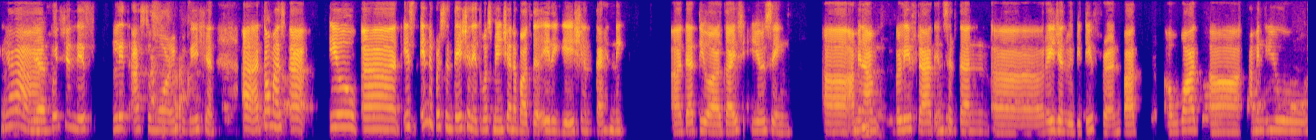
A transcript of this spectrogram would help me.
yeah, Yes. question is lead us to more information. Uh, Thomas, uh, you uh, is in the presentation it was mentioned about the irrigation technique uh, that you are guys using. Uh, I mean, I believe that in certain uh, region will be different, but uh, what uh, I mean, you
